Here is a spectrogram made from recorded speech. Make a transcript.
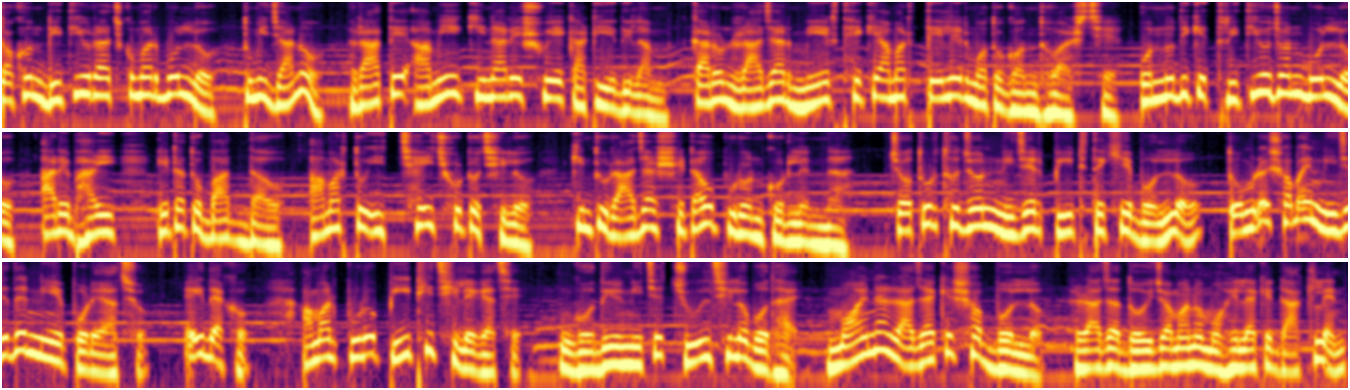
তখন দ্বিতীয় রাজকুমার বলল, তুমি জানো, রাতে আমি কিনারে শুয়ে কাটিয়ে দিলাম, কারণ রাজার মেয়ের থেকে আমার তেলের মতো গন্ধ আসছে। অন্যদিকে তৃতীয় জন বলল, আরে ভাই, এটা তো বাদ দাও, আমার তো ইচ্ছাই ছোট ছিল, কিন্তু রাজা সেটাও পূরণ করলেন না। চতুর্থজন নিজের পিঠ দেখিয়ে বলল, তোমরা সবাই নিজেদের নিয়ে পড়ে আছো। এই দেখো, আমার পুরো পিঠই ছিলে গেছে। গদির নিচে চুল ছিল বোধহয়। ময়নার রাজাকে সব বলল। রাজা দই জমানো মহিলাকে ডাকলেন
